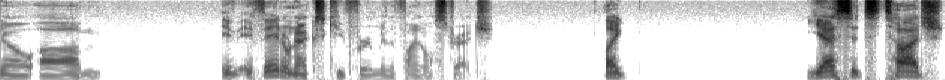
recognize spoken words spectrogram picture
know, um, if if they don't execute for him in the final stretch, like yes, it's touch,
